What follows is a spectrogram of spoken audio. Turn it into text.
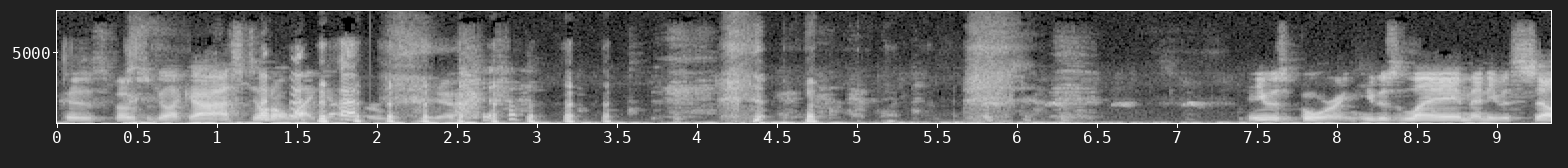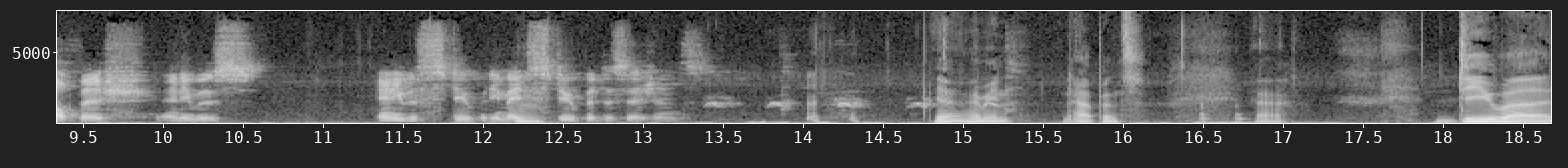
because folks would be like, ah, I still don't like him. He was boring. He was lame, and he was selfish, and he was and he was stupid. He made stupid decisions. Yeah, I mean it happens. Yeah. Do you uh,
